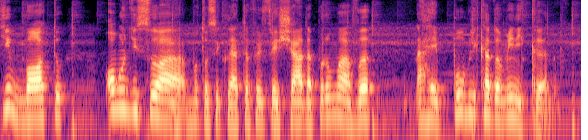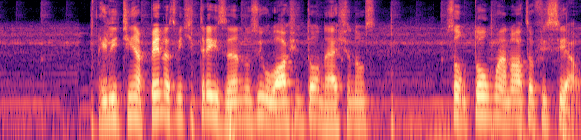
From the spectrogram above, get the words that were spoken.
de moto onde sua motocicleta foi fechada por uma van na República Dominicana. Ele tinha apenas 23 anos e o Washington Nationals soltou uma nota oficial.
